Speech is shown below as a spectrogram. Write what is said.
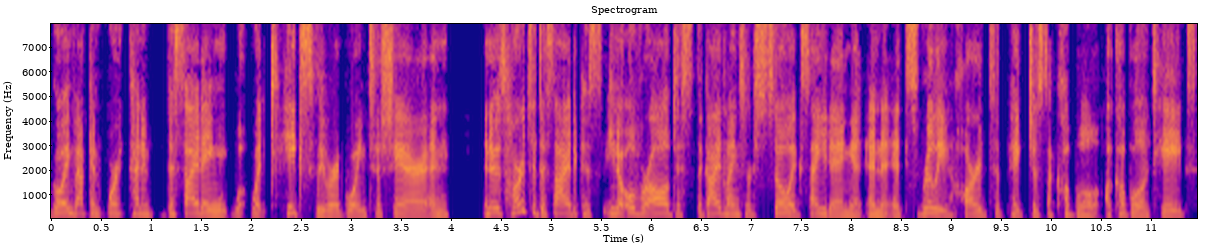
going back and forth, kind of deciding what, what takes we were going to share. And, and it was hard to decide because, you know, overall, just the guidelines are so exciting and it's really hard to pick just a couple, a couple of takes.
